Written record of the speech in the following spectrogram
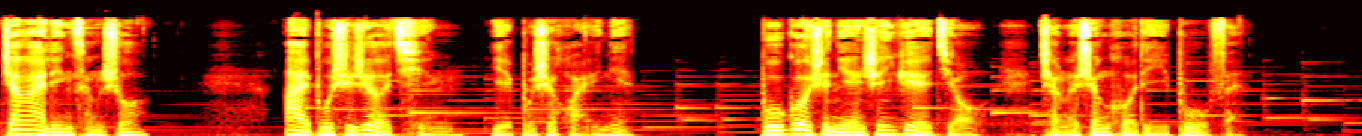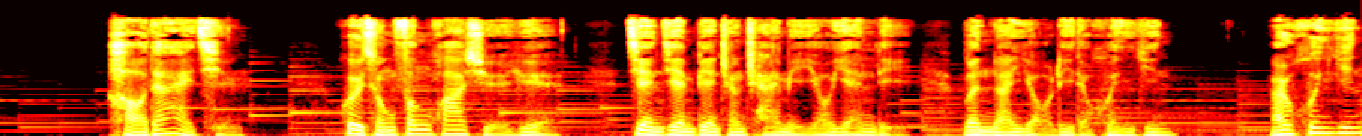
张爱玲曾说：“爱不是热情，也不是怀念，不过是年深月久，成了生活的一部分。”好的爱情。会从风花雪月，渐渐变成柴米油盐里温暖有力的婚姻，而婚姻，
